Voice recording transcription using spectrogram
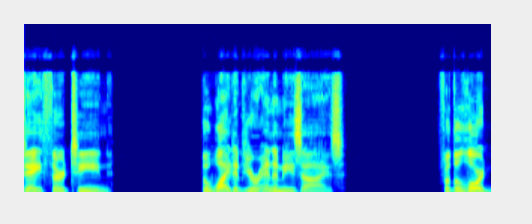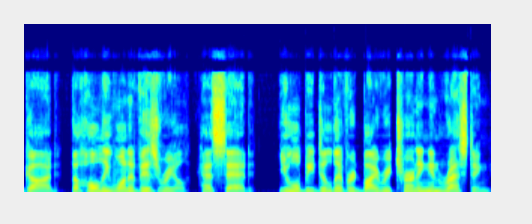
Day 13. The white of your enemy's eyes. For the Lord God, the Holy One of Israel, has said, You will be delivered by returning and resting,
